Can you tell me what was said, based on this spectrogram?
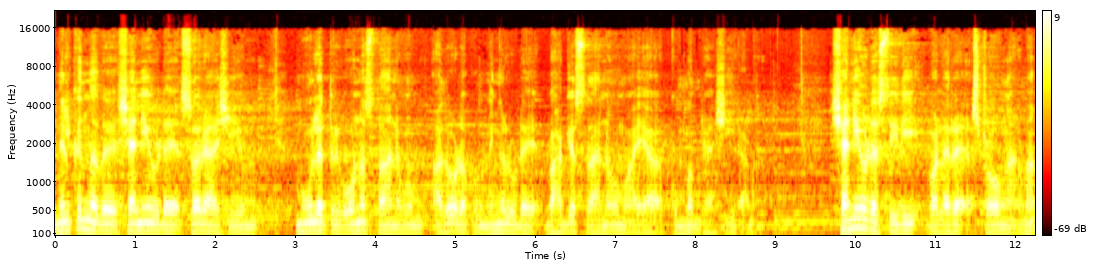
നിൽക്കുന്നത് ശനിയുടെ സ്വരാശിയും മൂലത്രികോണസ്ഥാനവും അതോടൊപ്പം നിങ്ങളുടെ ഭാഗ്യസ്ഥാനവുമായ കുംഭം രാശിയിലാണ്. ശനിയുടെ സ്ഥിതി വളരെ സ്ട്രോങ് ആണ്.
